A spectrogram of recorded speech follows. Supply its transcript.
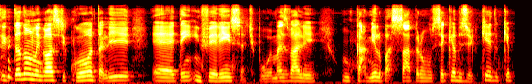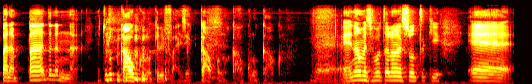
tem todo um negócio de conta ali. é, tem inferência. Tipo, mais vale um camelo passar por um sei o que, não sei o que, do que para pá. É tudo cálculo que ele faz. É cálculo, cálculo, cálculo. É, não, mas voltando ao assunto aqui. É,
